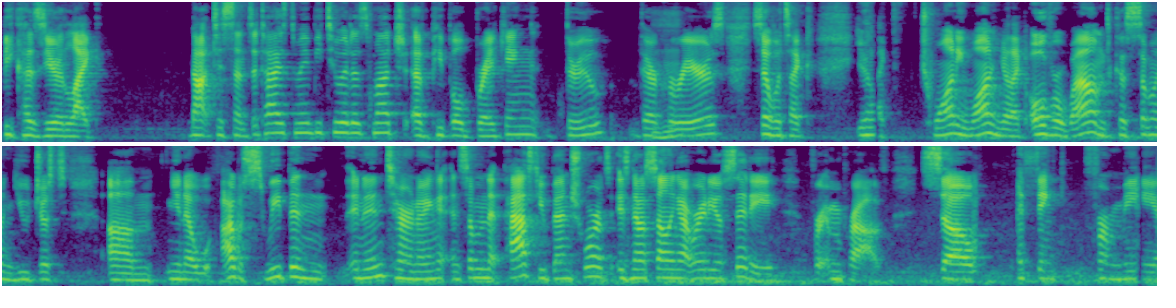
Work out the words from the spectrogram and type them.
because you're like not desensitized maybe to it as much of people breaking through their mm-hmm. careers. So it's like you're like 21 you're like overwhelmed because someone you just um, you know, I was sweeping and interning, and someone that passed you, Ben Schwartz, is now selling out Radio City for improv. So I think for me,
